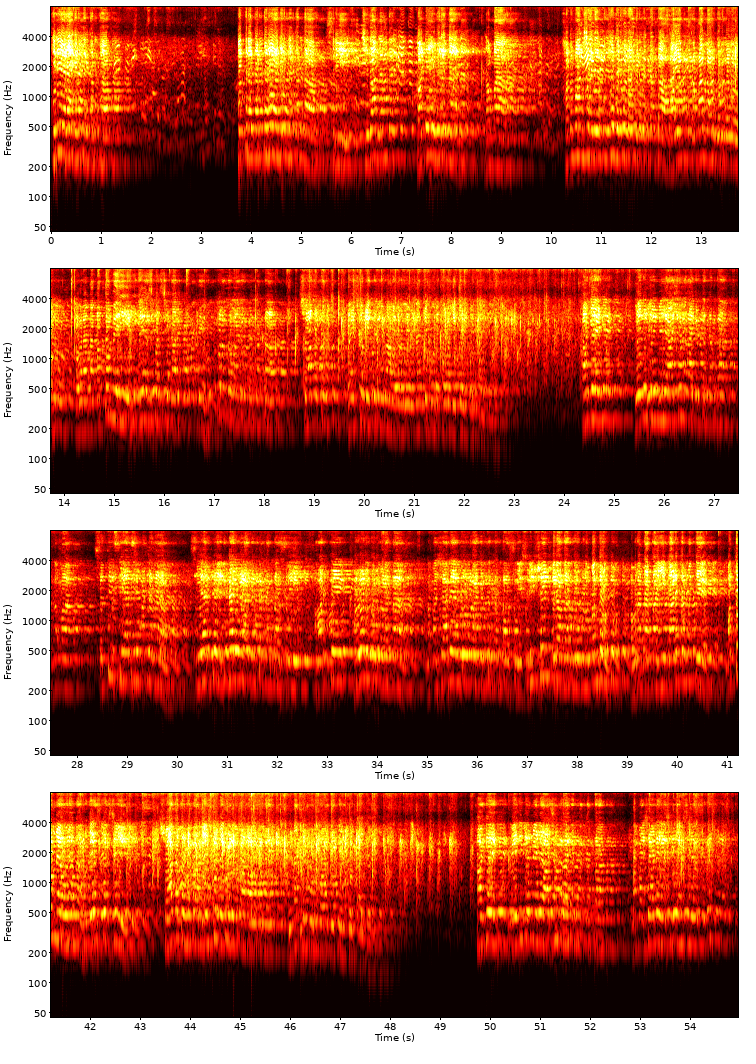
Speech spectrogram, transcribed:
ಹಿರಿಯರಾಗಿರ್ತಕ್ಕಂಥ ಪತ್ರಕರ್ತರೂ ಆಗಿರ್ತಕ್ಕಂಥ ಶ್ರೀ ಚಿದಾನಂದ ಪಾಟೀಲ್ ನಮ್ಮ ಹನುಮಾನ್ ಶಾಲೆಯ ಮುಖ್ಯ ಗುರುಗಳಾಗಿರ್ತಕ್ಕಂಥ ಆಯಂ ಕಮಾಲ್ ಅವ್ರ ಗುರುಗಳು ಅವರನ್ನ ಮತ್ತೊಮ್ಮೆ ಈ ಹೃದಯ ಸ್ಪರ್ಶಿ ಕಾರ್ಯಕ್ರಮಕ್ಕೆ ಹೃತ್ಪೂರ್ವಕವಾಗಿರ್ತಕ್ಕಂಥ ಸ್ವಾಗತ ಬಯಸ್ಕೋಬೇಕೆಂದು ನಾವು ಅವರಲ್ಲಿ ವಿನಂತಿ ಪೂರ್ವಕವಾಗಿ ಕೇಳಿಕೊಳ್ತಾ ಇದ್ದೇವೆ. ಹಾಗೆ ವೇದಿಕೆಯ ಮೇಲೆ ಆಶೀನರಾಗಿರ್ತಕ್ಕಂಥ ನಮ್ಮ ಸತ್ಯ ಸಿ ಮಟ್ಟದ ಸಿಆರ್ಪಿ ಅಧಿಕಾರಿಗಳಾಗಿರ್ತಕ್ಕಂಥ ಶ್ರೀ ಆರ್ ಕೆ ಹಳ್ಳೊಳಿ ಗುರುಗಳನ್ನ ನಮ್ಮ ಶಾಲೆಯ ಗುರುಗಳಾಗಿರ್ತಕ್ಕಂಥ ಶ್ರೀ ಶ್ರೀ ಶ್ರೀಶೈಲ್ ಬಿರಾದಾರ್ ಗುರುಗಳು ಬಂದು ಅವರನ್ನ ಈ ಕಾರ್ಯಕ್ರಮಕ್ಕೆ ಮತ್ತೊಮ್ಮೆ ಅವರನ್ನ ಹೃದಯ ಸ್ಪರ್ಶಿ ಸ್ವಾಗತವನ್ನ ಎಷ್ಟು ನಾನು ಅವರಲ್ಲಿ ವಿನಂತಿ ಪೂರ್ವಕವಾಗಿ ಕೇಳ್ಕೊಳ್ತಾ ಇದ್ದೇನೆ. ಹಾಗೆ ವೇದಿಕೆ ಮೇಲೆ ಆಸೀನರಾಗಿರ್ತಕ್ಕಂಥ ನಮ್ಮ ಶಾಲೆಯ ಎಸ್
